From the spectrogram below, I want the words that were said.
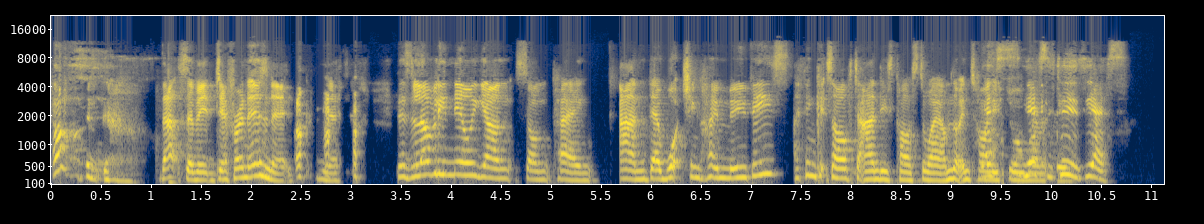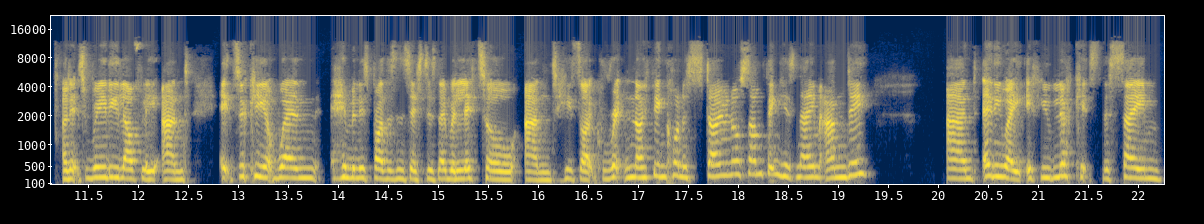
Oh. That's a bit different, isn't it? yes. There's a lovely Neil Young song playing, and they're watching home movies. I think it's after Andy's passed away. I'm not entirely yes, sure. Yes, it is. is. Yes. And it's really lovely. And it's looking at when him and his brothers and sisters, they were little, and he's like written, I think, on a stone or something, his name, Andy. And anyway, if you look, it's the same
